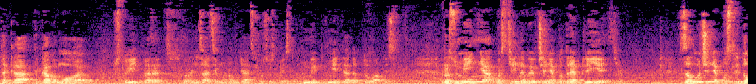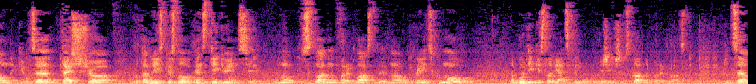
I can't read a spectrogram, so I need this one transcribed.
така, така вимога стоїть перед організаціями громадянського суспільства. Вміти адаптуватися. Розуміння, постійне вивчення потреб клієнтів. Залучення послідовників це те, що от англійське слово constituency, воно складно перекласти на українську мову, на будь-які слов'янські мови, між іншим, складно перекласти. Тобто це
